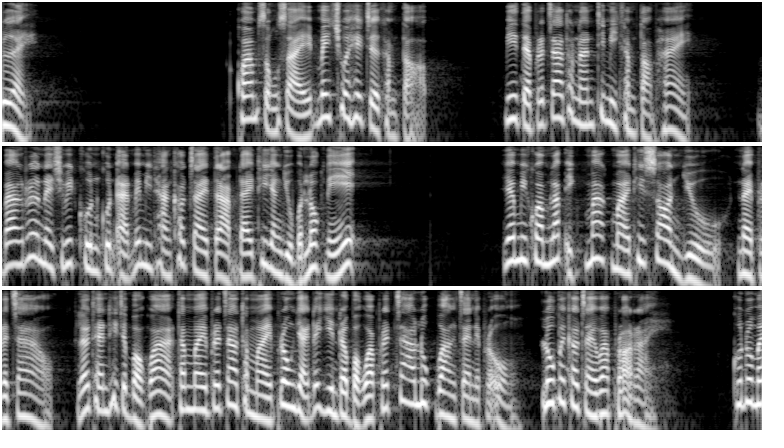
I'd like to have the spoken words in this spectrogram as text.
เรื่อยๆ ความสงสัยไม่ช่วยให้เจอคำตอบ มีแต่พระเจ้าเท่านั้นที่มีคำตอบให้ บางเรื่องในชีวิตคุณคุณอาจไม่มีทางเข้าใจตราบใดที่ยังอยู่บนโลกนี้ ยังมีความลับอีกมากมายที่ซ่อนอยู่ในพระเจ้า แล้วแทนที่จะบอกว่าทำไมพระเจ้าทำไมพระองค์อยากได้ยินเราบอกว่าพระเจ้าลูกวางใจในพระองค์ ลูกไม่เข้าใจว่าเพราะอะไร คุณรู้ไหม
